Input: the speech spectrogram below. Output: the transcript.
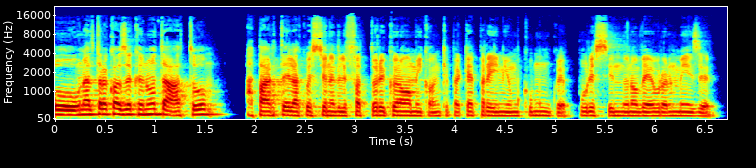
O un'altra cosa che ho notato, a parte la questione del fattore economico, anche perché premium comunque, pur essendo 9 euro al mese,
